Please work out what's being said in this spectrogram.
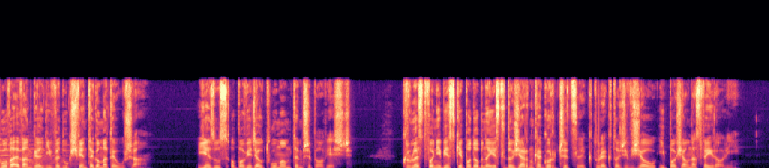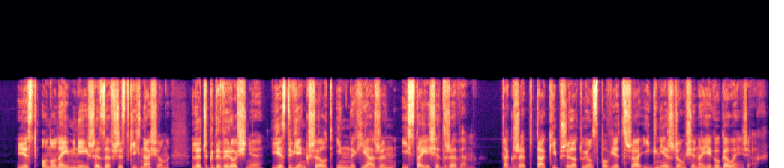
Słowa Ewangelii według świętego Mateusza. Jezus opowiedział tłumom tę przypowieść. Królestwo niebieskie podobne jest do ziarnka gorczycy, które ktoś wziął i posiał na swej roli. Jest ono najmniejsze ze wszystkich nasion, lecz gdy wyrośnie, jest większe od innych jarzyn i staje się drzewem. Także ptaki przylatują z powietrza i gnieżdżą się na jego gałęziach.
